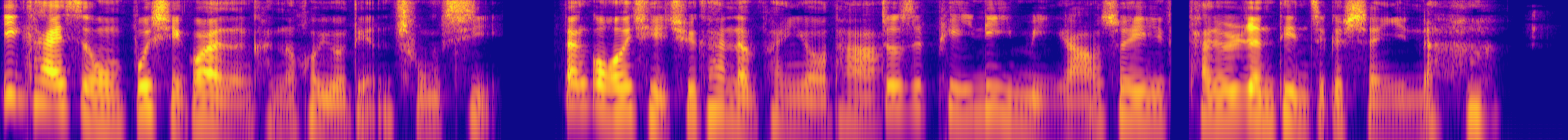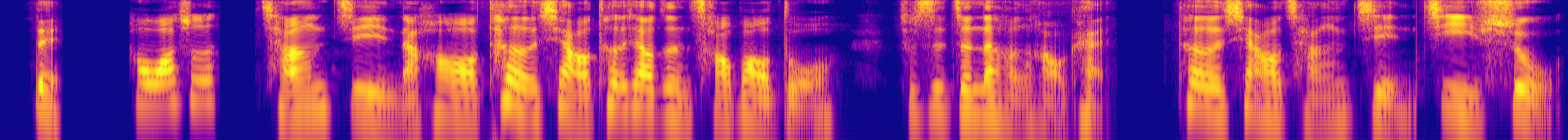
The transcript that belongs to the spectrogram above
一开始我们不习惯的人可能会有点出戏。但跟我一起去看的朋友，他就是霹雳迷啊，所以他就认定这个声音了。对，好，我要说场景，然后特效，特效真的超爆多，就是真的很好看。特效、场景、技术，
